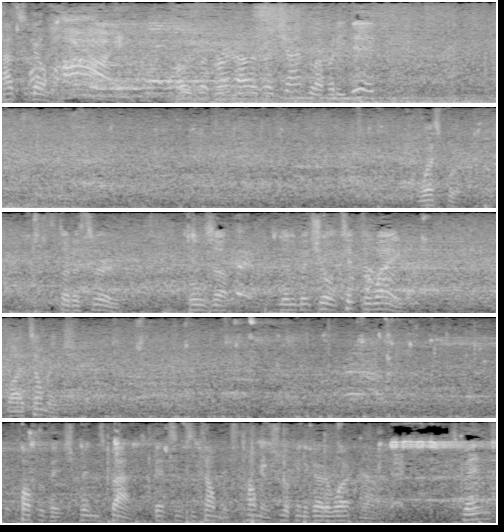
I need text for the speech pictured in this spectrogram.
has to go high over, over Chandler, but he did. Westbrook stutters through, pulls up a little bit short, tipped away by Tomic. Popovich spins back, gets into Tomic. Tomic looking to go to work now. Spins,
